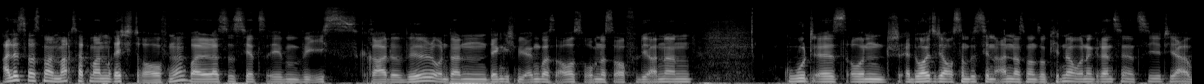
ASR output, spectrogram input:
alles, was man macht, hat man ein Recht drauf, ne? Weil das ist jetzt eben, wie ich es gerade will. Und dann denke ich mir irgendwas aus, warum das auch für die anderen gut ist. Und er deutet ja auch so ein bisschen an, dass man so Kinder ohne Grenzen erzieht. Ja,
